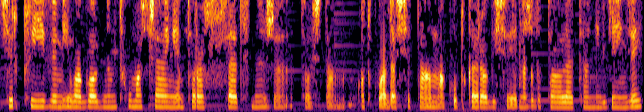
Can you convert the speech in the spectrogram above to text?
cierpliwym i łagodnym tłumaczeniem po raz setny, że coś tam odkłada się tam, a kubkę robi się jednak do toalety, a nie gdzie indziej.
